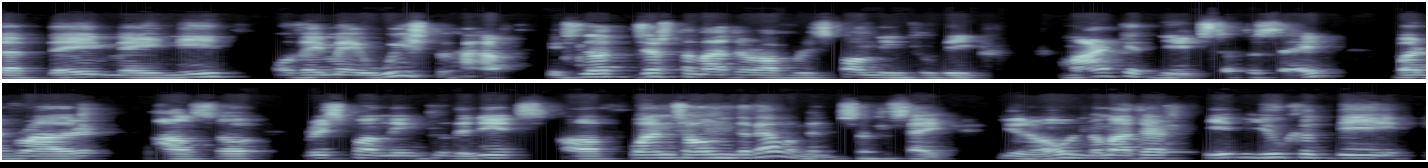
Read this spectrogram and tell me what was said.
that they may need or they may wish to have. It's not just a matter of responding to the market needs so to say but rather also responding to the needs of one's own development, so to say. You know, no matter if you could be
